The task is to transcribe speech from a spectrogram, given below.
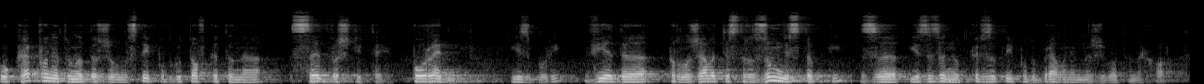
укрепването на държавността и подготовката на следващите поредни избори, Вие да продължавате с разумни стъпки за излизане от кризата и подобряване на живота на хората.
